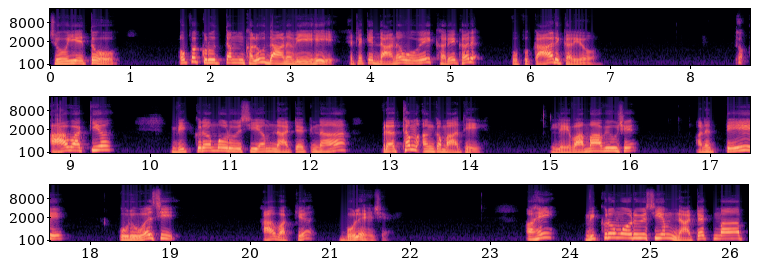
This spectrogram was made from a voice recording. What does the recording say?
જોઈએ તો, ઉપકૃતમ ખલુ દાનવીહી, એટલે કે દાનવોએ ખરેખર ઉપકાર કર્યો. તો આ વાક્ય વિક્રમોર્વશિયમ નાટકના પ્રથમ અંકમાંથી લેવામાં આવ્યું છે અને તે ઉર્વશી આ વાક્ય બોલે છે. અહીં વિક્રમોર્વશિયમ નાટકમાં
